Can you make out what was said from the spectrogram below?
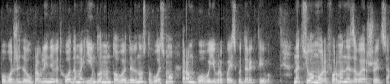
поводження управління відходами і імплементовує 98-му рамкову європейську директиву. На цьому реформа не завершується.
